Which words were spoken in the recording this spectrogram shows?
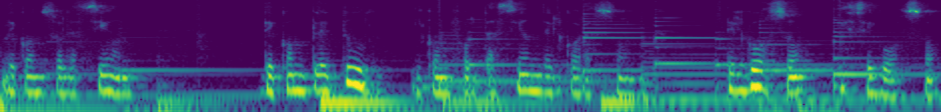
de consolación, de completud y confortación del corazón. El gozo, ese gozo,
